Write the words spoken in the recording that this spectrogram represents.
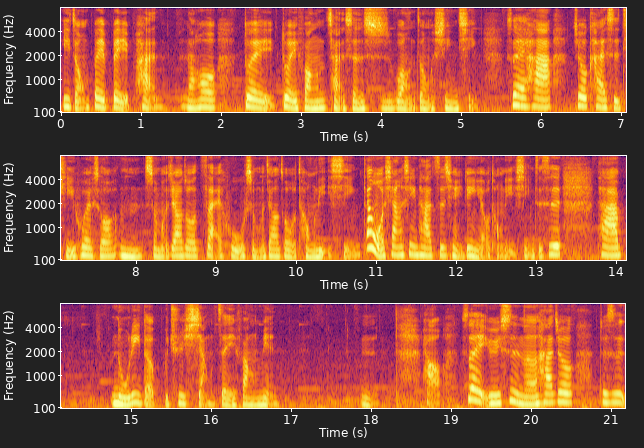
一种被背叛，然后对对方产生失望这种心情，所以他就开始体会说，嗯，什么叫做在乎，什么叫做同理心。但我相信他之前一定也有同理心，只是他努力的不去想这一方面，嗯。好，所以于是呢，他就就是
